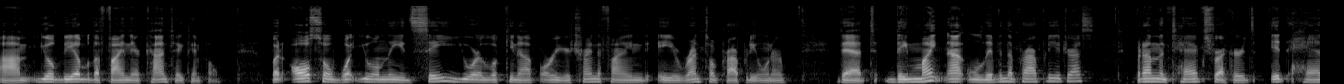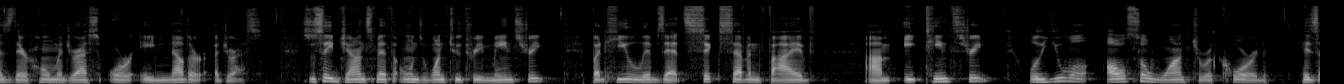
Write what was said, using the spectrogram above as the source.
um, you'll be able to find their contact info. But also, what you will need, say you are looking up or you're trying to find a rental property owner that they might not live in the property address, but on the tax records, it has their home address or another address. So, say John Smith owns 123 Main Street, but he lives at 675 um, 18th Street. Well, you will also want to record his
